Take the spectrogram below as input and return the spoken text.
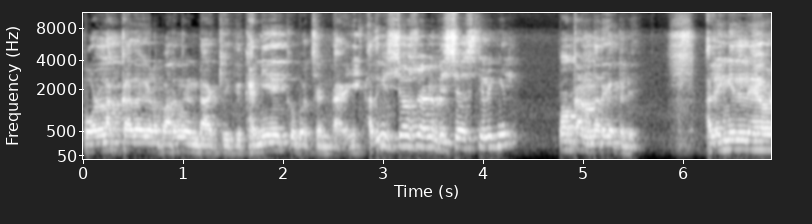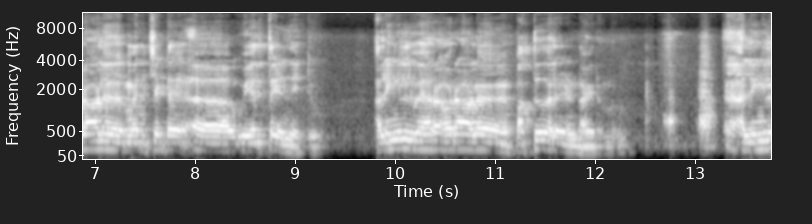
പൊള്ളക്കഥകൾ പറഞ്ഞുണ്ടാക്കി ഖനിയേക്ക് കൊച്ചുണ്ടായി. അത് വിശ്വാസമാണ്. വിശ്വസിച്ചില്ലെങ്കിൽ പോക്കാണ് നരകത്തിൽ അല്ലെങ്കിൽ ഒരാൾ മരിച്ചിട്ട് ഉയർത്തെഴുന്നേറ്റു. അല്ലെങ്കിൽ വേറെ ഒരാൾ പത്ത് തലയുണ്ടായിരുന്നു. അല്ലെങ്കിൽ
